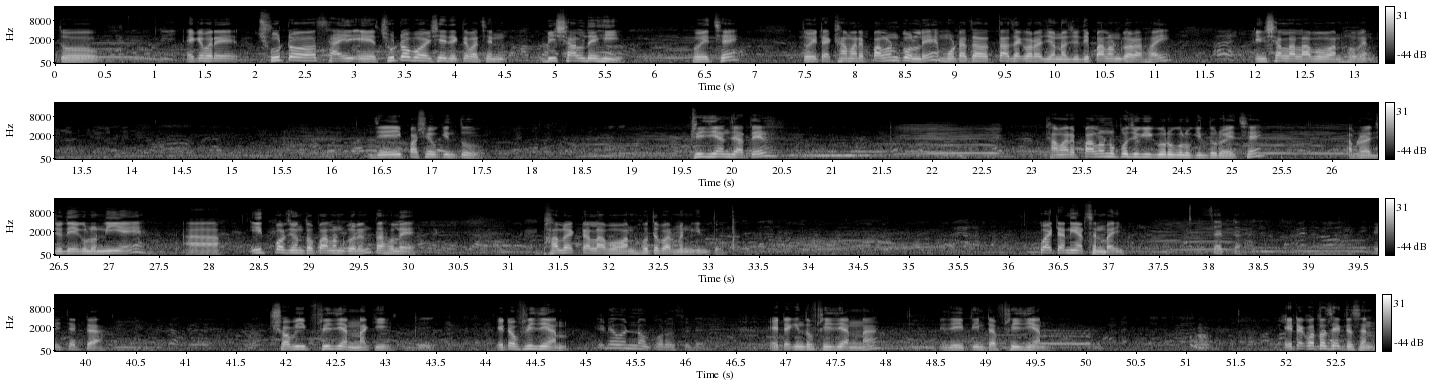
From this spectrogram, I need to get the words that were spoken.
তো একেবারে ছোট সাই ছোট বয়সে দেখতে পাচ্ছেন বিশাল দেহি হয়েছে। তো এটা খামারে পালন করলে মোটা তাজা করার জন্য যদি পালন করা হয়, ইনশাল্লাহ লাভবান হবেন। যে এই পাশেও কিন্তু ফ্রিজিয়ান জাতের খামারে পালন উপযোগী গরুগুলো কিন্তু রয়েছে। আপনারা যদি এগুলো নিয়ে ঈদ পর্যন্ত পালন করেন তাহলে ভালো একটা লাভবান হতে পারবেন কিন্তু। কয়টা নিয়ে আসছেন ভাই? চারটা। এই চারটা? সবই ফ্রিজিয়ান নাকি? এটাও ফ্রিজিয়ান? এটা অন্য এটা। এটা কিন্তু ফ্রিজিয়ান না? এই যে এই তিনটা ফ্রিজিয়ান। এটা কত চাইতেছেন?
